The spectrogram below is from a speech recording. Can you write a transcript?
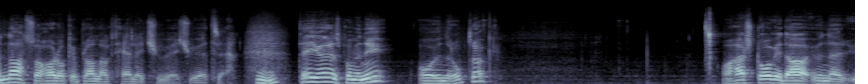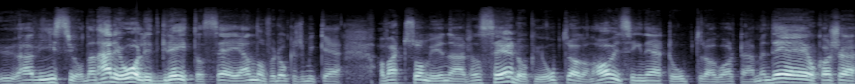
unna, så har dere planlagt hele 2023. Det gjøres på meny og under oppdrag. Og her står vi da under Her viser jo Den her er jo litt greit å se igjennom for dere som ikke har vært så mye inne her. Så ser dere jo oppdragene. Har vi signerte oppdrag og alt det her. Men det er jo kanskje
